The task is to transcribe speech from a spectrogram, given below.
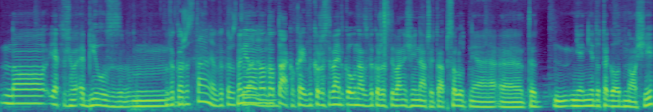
no jak to się mówi, abuse. Mm, Wykorzystanie, no wykorzystanie. nie, no, no, no tak, okej, wykorzystywanie tylko u nas, wykorzystywanie się inaczej, to absolutnie e, to nie, nie do tego odnosi.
